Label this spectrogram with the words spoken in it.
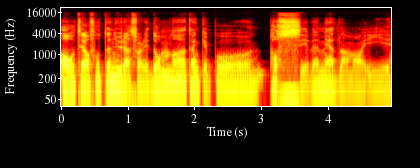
av og til har fått en urettferdig dom. Da. Jeg tenker på passive medlemmer i,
